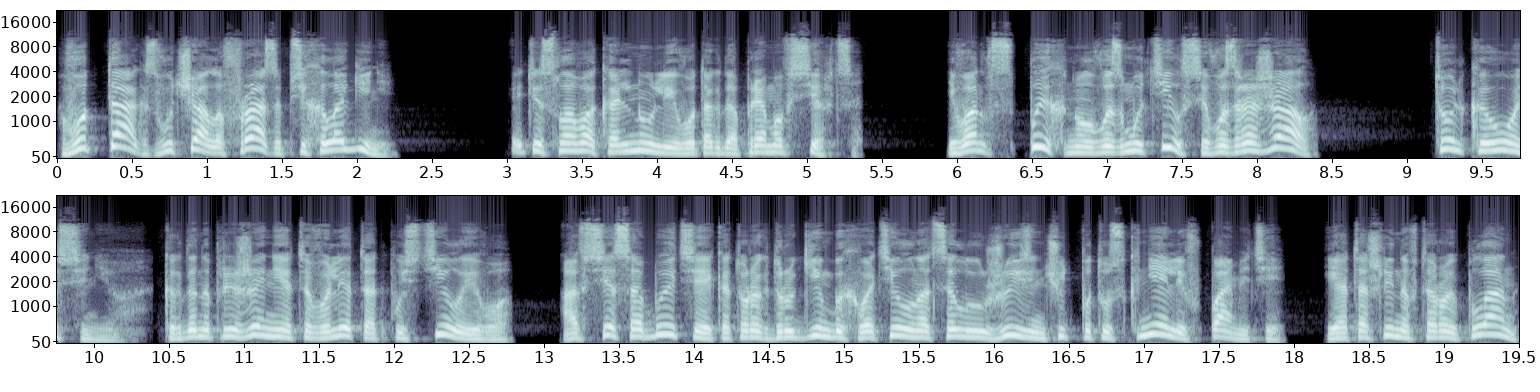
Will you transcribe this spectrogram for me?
Вот так звучала фраза психологини. Эти слова кольнули его тогда прямо в сердце. Иван вспыхнул, возмутился, возражал. Только осенью, когда напряжение этого лета отпустило его, а все события, которых другим бы хватило на целую жизнь, чуть потускнели в памяти и отошли на второй план,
